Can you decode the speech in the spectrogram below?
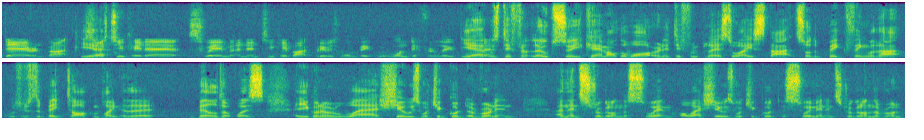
there and back. Yeah. So it's 2k there, swim, and then 2k back, but it was one big, one different loop. Yeah, wasn't it was different loops. So you came out the water in a different place to where you start. So the big thing with that, which was the big talking point of the build up, was are you going to wear shoes which are good to run in? And then struggle on the swim, or wear shoes which are good to swim in and struggle on the run.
